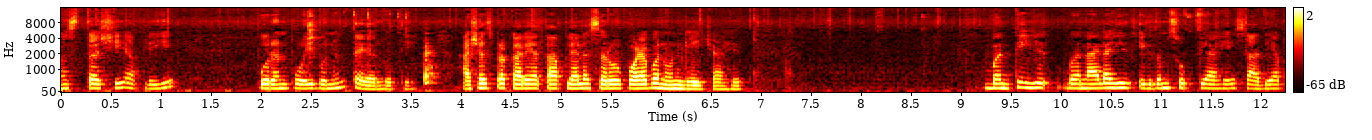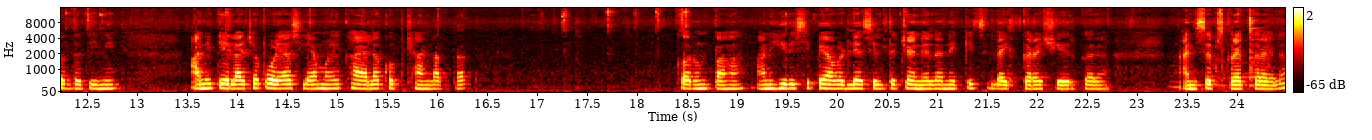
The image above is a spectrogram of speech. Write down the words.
मस्त अशी आपली ही पुरणपोळी बनून तयार होते. अशाच प्रकारे आता आपल्याला सर्व पोळ्या बनवून घ्यायच्या आहेत. बनती ही बनायला ही एकदम सोपी आहे साध्या पद्धतीने. आणि तेलाच्या पोळ्या असल्यामुळे खायला खूप छान लागतात. करून पहा. आणि ही रेसिपी आवडली असेल तर चॅनलला नक्कीच लाईक करा शेअर करा. आणि सबस्क्राईब करायला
